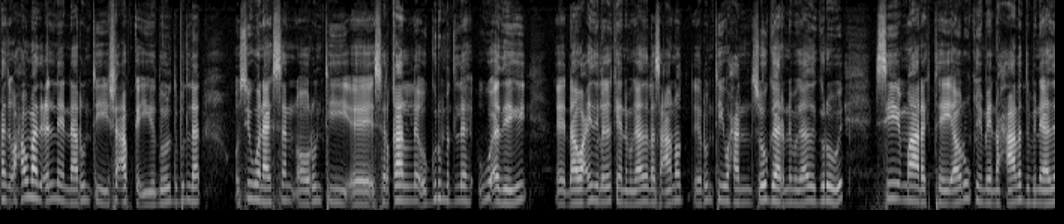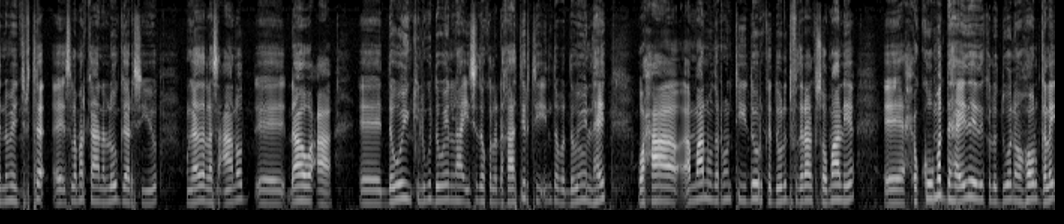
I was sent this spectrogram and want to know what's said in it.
Waxaan u mahad celinaynaa runtii shacabka iyo dowladda puntland oo si wanaagsan oo runtii isxilqaal leh oo gurmad leh ugu adeegay dhaawacyadii laga keenay magaalada laascaanood runtii waxaan soo gaarnay magaalada garoowe si maaragtay aan u qiimeyno xaaladda biniaadanimada jirta islamarkaana loo gaarsiiyo magaalada laascaanood dhaawaca dawooyinkii lagu daweyn lahaa iyo sidoo kale dhakhaatiirtii intaba daweyn lahayd waxaa ammaan mudan runtii dowrka dowladda federaalk soomaaliya xukuumadda hay'adaheeda kala duwan oo howlgalay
